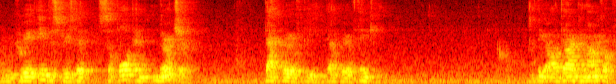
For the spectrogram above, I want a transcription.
And we create industries that support and nurture that way of being, that way of thinking. I think our entire economical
